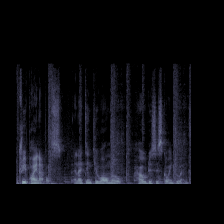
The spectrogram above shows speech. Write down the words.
three pineapples. And I think you all know how this is going to end.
